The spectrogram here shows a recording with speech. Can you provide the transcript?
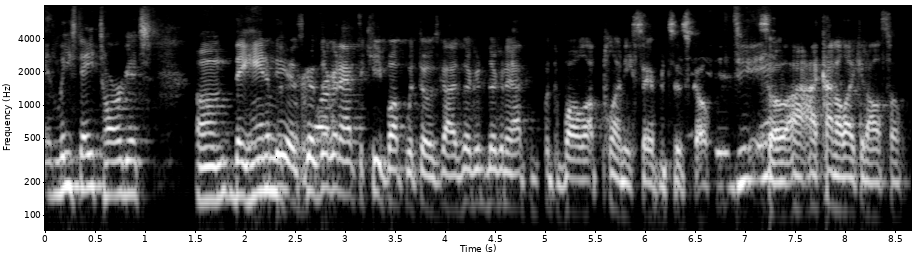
at least eight targets. Um, they hand him. He is because they're going to have to keep up with those guys. They're they're going to have to put the ball up plenty. San Francisco. So I, I kind of like it also.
